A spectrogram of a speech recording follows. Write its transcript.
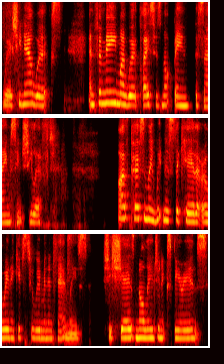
where she now works. And for me, my workplace has not been the same since she left. I've personally witnessed the care that Rowena gives to women and families. She shares knowledge and experience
